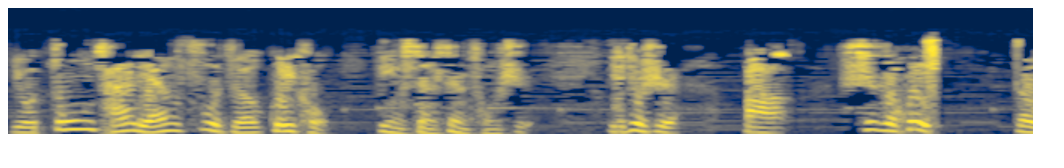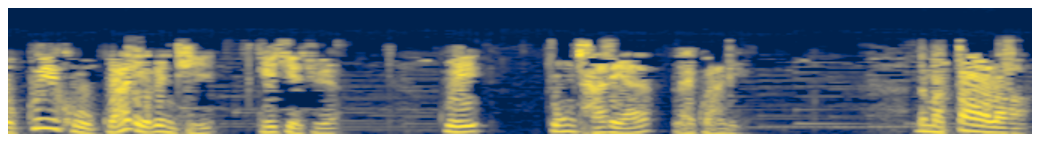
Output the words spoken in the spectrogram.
由中残联负责归口并审慎从事，也就是把狮子会的归口管理问题给解决，归中残联来管理。那么到了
